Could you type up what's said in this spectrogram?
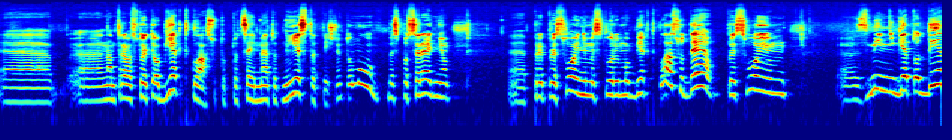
е, е, Нам треба створити об'єкт класу, тобто цей метод не є статичним. Тому безпосередньо при присвоєнні ми створюємо об'єкт класу, де присвоюємо е, змінні get1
